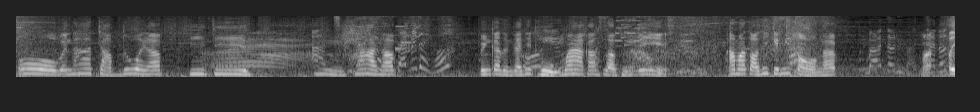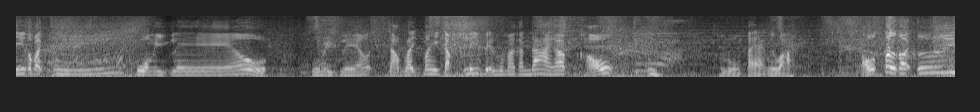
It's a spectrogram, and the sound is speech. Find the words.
โอ้เป็นท่าจับด้วยครับจีจีพลาดครับ เป็นการตัดสินใจที่ถูกมากครับสำหรับทุนนี่เอามาต่อที่เกมที่2ครับ มาตีเข้าไปอืมพวงอีกแล้วพวงอีกแล้ว จับอะไรไม่จับรีบเบรกมากันได้ครับ เขาทะลวงแตกเลยว่ะเขาเตอร์ก็เอ้ย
